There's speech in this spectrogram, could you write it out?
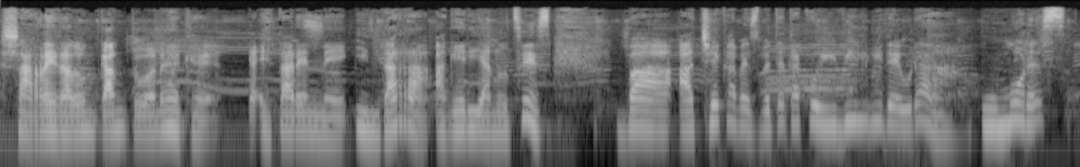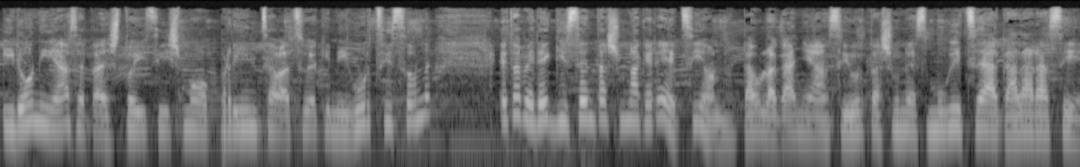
Sarrera duen kantu honek eh, etaren eh, indarra agerian utziz. Ba, atxekabez betetako ibilbideura, humorez, ironiaz eta estoizismo printza batzuekin igurtzizun, eta bere gizentasunak ere etzion, taula gainean ziurtasunez mugitzea galarazi.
